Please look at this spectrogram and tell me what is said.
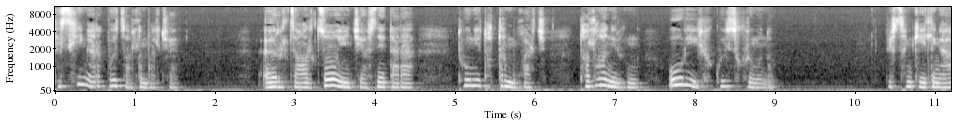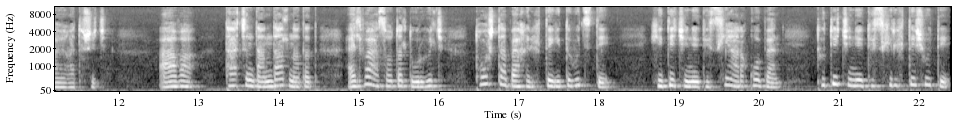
тэсхийн аргагүй зовлон болж байв. Ойролцоогоор 100 инч явсны дараа түүний дотор мухаарч толгоо нэргэн өөрийн ирэхгүй сөхрөн өнөв. Бяцхан кэлэн аавыгаа түшиж "Аава, та чин дандаа л надад альва асуудалд үргэлж тууштай байх хэрэгтэй гэдэг үсттэй. Хэдий чинээ тэсхийн аргагүй байна. Төдий чинээ тэсэх хэрэгтэй шүү дээ.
